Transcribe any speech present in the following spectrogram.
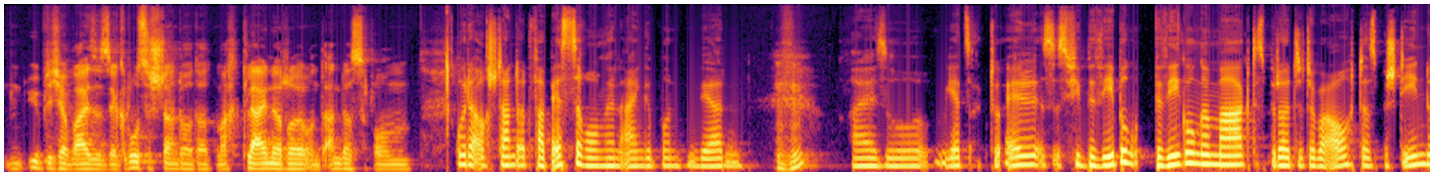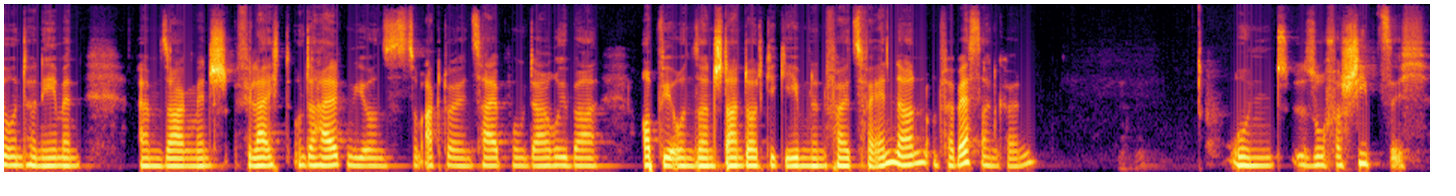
üblicherweise sehr große Standorte hat, macht kleinere und andersrum. Oder auch Standortverbesserungen eingebunden werden. Mhm. Also jetzt aktuell ist es viel Bewegung, Bewegung im Markt. Das bedeutet aber auch, dass bestehende Unternehmen ähm, sagen, Mensch, vielleicht unterhalten wir uns zum aktuellen Zeitpunkt darüber, ob wir unseren Standort gegebenenfalls verändern und verbessern können. Und so verschiebt sich,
